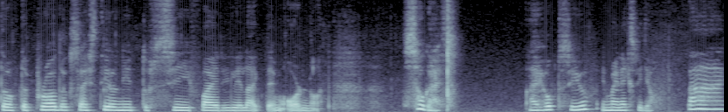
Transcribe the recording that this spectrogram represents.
of the products I still need to see if I really like them or not. So guys I hope to see you in my next video. Bye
